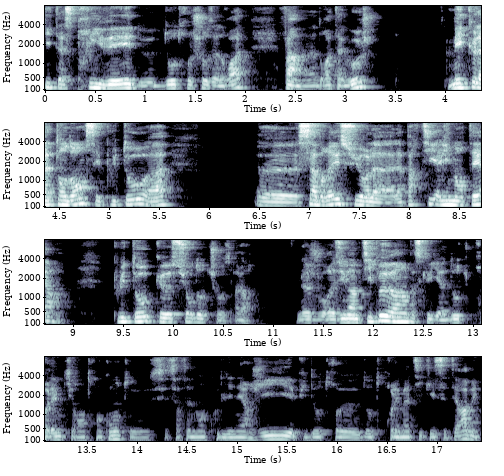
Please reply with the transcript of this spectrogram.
quitte à se priver de d'autres choses à droite, enfin à droite à gauche, mais que la tendance est plutôt à euh, sabrer sur la, partie alimentaire plutôt que sur d'autres choses. Alors là, je vous résume un petit peu, hein, parce qu'il y a d'autres problèmes qui rentrent en compte. Euh, c'est certainement le coût de l'énergie et puis d'autres d'autres problématiques, etc. Mais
